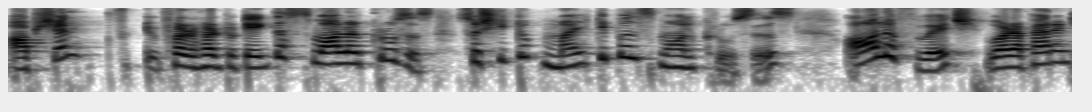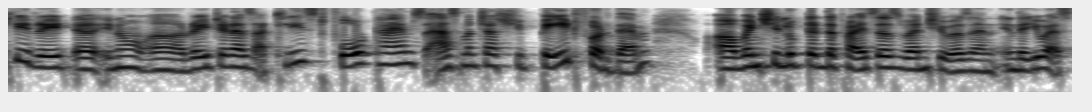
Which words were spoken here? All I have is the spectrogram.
option for her to take the smaller cruises so she took multiple small cruises all of which were apparently rate, uh, you know uh, rated as at least four times as much as she paid for them uh, when she looked at the prices when she was in, in the US.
